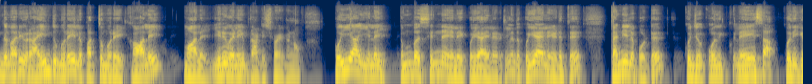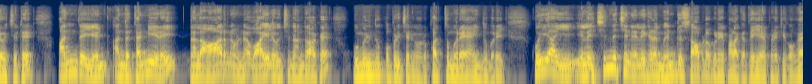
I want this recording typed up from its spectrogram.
இந்த மாதிரி ஒரு ஐந்து முறை இல்லை பத்து முறை காலை மாலை இரு வேளையும் ப்ராக்டிஸ் பண்ணிக்கணும் கொய்யா இலை ரொம்ப சின்ன இலை கொய்யா இலை இருக்குல்ல இந்த கொய்யா இலை எடுத்து தண்ணியில் போட்டு கொஞ்சம் கொதி லேசாக கொதிக்க வச்சுட்டு அந்த எண் அந்த தண்ணீரை நல்லா ஆறினவுடனே வாயில் வச்சு நன்றாக உமிழ்ந்து கொப்பளிச்சிருங்க. ஒரு பத்து முறை ஐந்து முறை. கொய்யா இலை சின்ன சின்ன இலைகளை மென்று சாப்பிடக்கூடிய பழக்கத்தை ஏற்படுத்திக்கோங்க.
